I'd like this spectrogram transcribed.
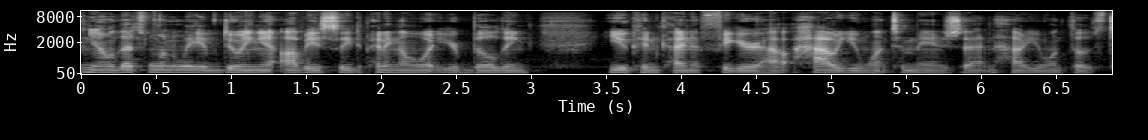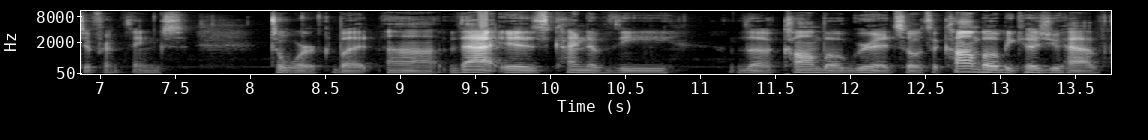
you know that's one way of doing it. Obviously depending on what you're building you can kind of figure out how you want to manage that and how you want those different things to work but uh, that is kind of the the combo grid. So it's a combo because you have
